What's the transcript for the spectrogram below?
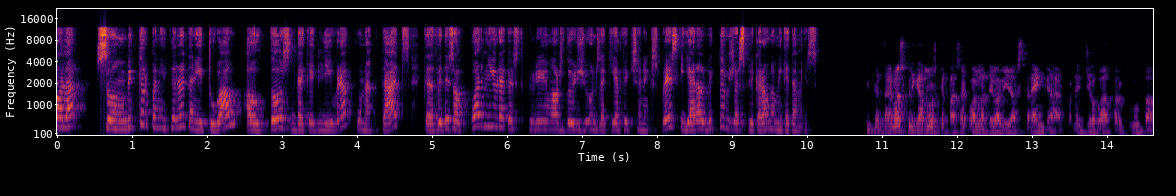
Hola, som Víctor Panicero i Tanit Tubau, autors d'aquest llibre, Connectats, que de fet és el quart llibre que escrivim els dos junts aquí a Fiction Express i ara el Víctor us explicarà una miqueta més. Intentarem explicar-los què passa quan la teva vida es trenca, quan ets jove per culpa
